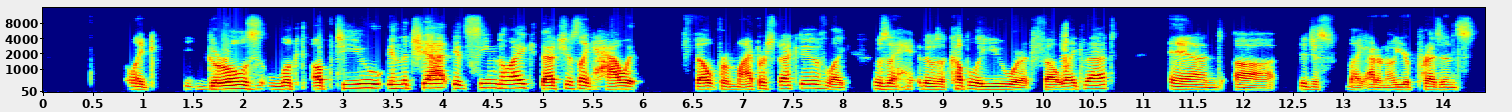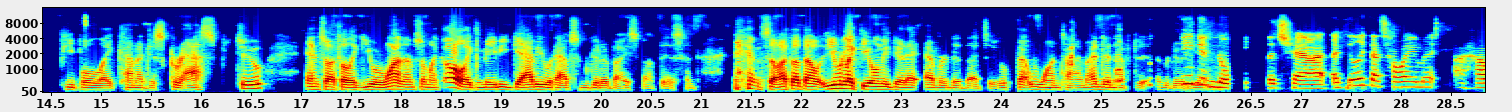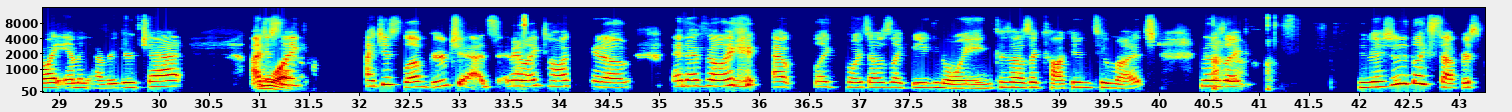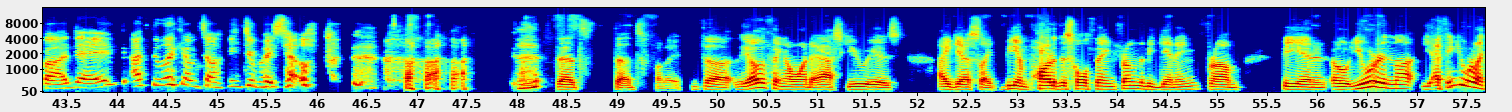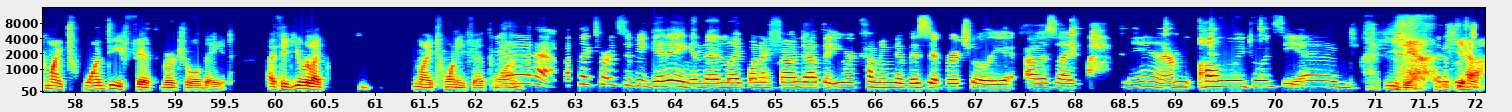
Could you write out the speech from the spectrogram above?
like girls looked up to you in the chat it seemed like that's just like how it felt from my perspective like there was a there was a couple of you where it felt like that and uh it just like I don't know your presence people like kind of just grasped to and so I felt like you were one of them. So I'm like, oh, like maybe Gabi would have some good advice about this, and and so I thought that was, you were like the only date I ever did that to. That one time, I didn't have to ever do it again. annoying in the chat. I feel like that's how I am at, how I am in every group chat. I just What? like I just love group chats and I like talking in them. And I felt like at like points I was like being annoying because I was like talking too much. And I was like, maybe I should like stop responding. I feel like I'm talking to myself. that's that's funny. The the other thing I wanted to ask you is, I guess like being part of this whole thing from the beginning, from being an oh, you were in the I think you were like my 25th virtual date. I think you were like my 25th one. Yeah, I was like towards the beginning, and then like when I found out that you were coming to visit virtually, I was like, oh, man, I'm all the way towards the end. Yeah, yeah.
